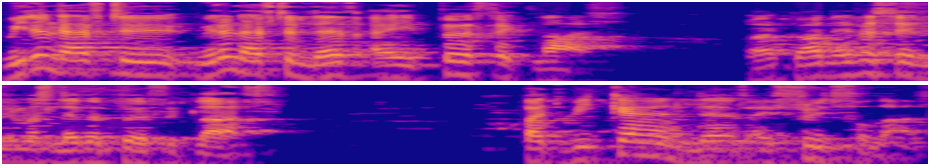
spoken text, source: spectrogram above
We don't have to, we don't have to live a perfect life. Right? God never said we must live a perfect life. But we can live a fruitful life.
